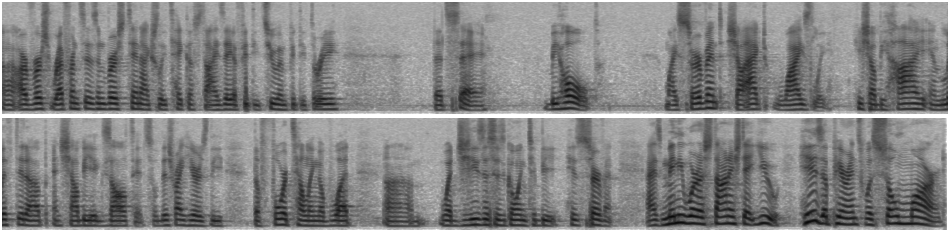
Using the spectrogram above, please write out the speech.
uh, our verse references in verse 10 actually take us to Isaiah 52 and 53 that say, Behold, my servant shall act wisely. He shall be high and lifted up and shall be exalted. So, this right here is the, the foretelling of what um, what Jesus is going to be, his servant. As many were astonished at you, his appearance was so marred,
